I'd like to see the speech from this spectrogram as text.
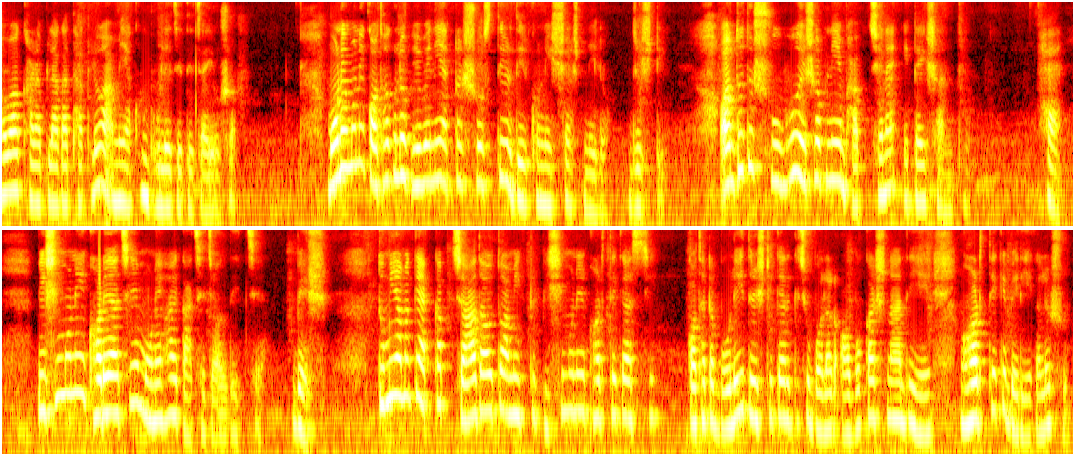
হওয়া, খারাপ লাগা থাকলেও আমি এখন ভুলে যেতে চাই ওসব। মনে মনে কথাগুলো ভেবে নিয়ে একটা স্বস্তির দীর্ঘ নিঃশ্বাস নিল দৃষ্টি। অন্তত শুভ এসব নিয়ে ভাবছে না, এটাই শান্তি। হ্যাঁ পিসিমণি ঘরে আছে, মনে হয় কাছে জল দিচ্ছে। বেশ। তুমি আমাকে এক কাপ চা দাও তো, আমি একটু পিসিমণির ঘর থেকে আসছি। কথাটা বলেই দৃষ্টিকে আর কিছু বলার অবকাশ না দিয়ে ঘর থেকে বেরিয়ে গেল শুভ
